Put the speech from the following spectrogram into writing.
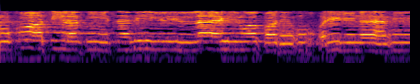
نقاتل في سبيل الله وقد أخرجنا من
